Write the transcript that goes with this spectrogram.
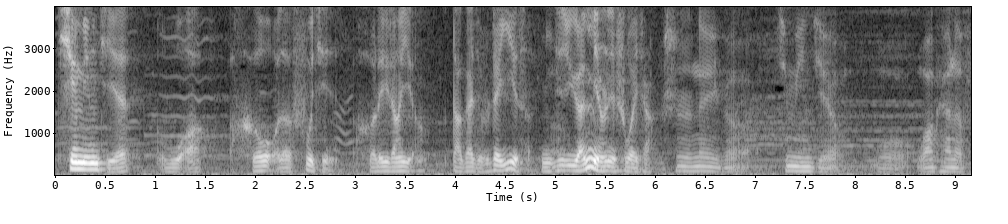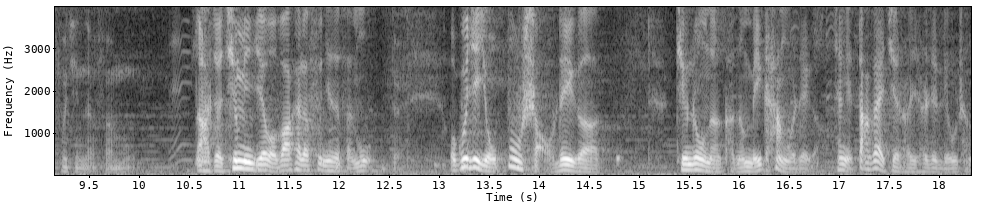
清明节，我和我的父亲合了一张影，大概就是这意思。你这原名你说一下。是那个清明节，我挖开了父亲的坟墓。啊，叫清明节，我挖开了父亲的坟墓。对，我估计有不少这个听众呢，可能没看过这个，先给大概介绍一下这流程。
